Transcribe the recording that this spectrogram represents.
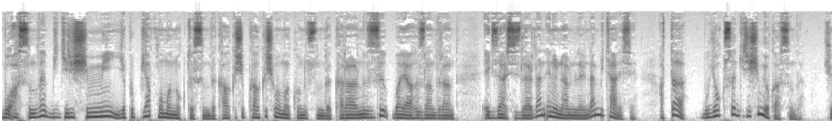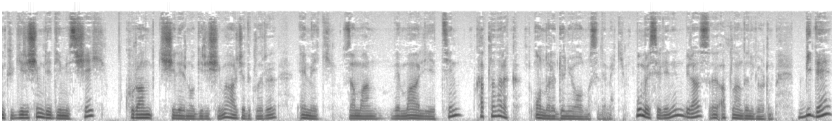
Bu aslında bir girişimi yapıp yapmama noktasında, kalkışıp kalkışmama konusunda kararınızı bayağı hızlandıran egzersizlerden en önemlilerinden bir tanesi. Hatta bu yoksa girişim yok aslında. Çünkü girişim dediğimiz şey kuran kişilerin o girişimi harcadıkları emek, zaman ve maliyetin katlanarak onlara dönüyor olması demek. Bu meselenin biraz e, atlandığını gördüm. Bir de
